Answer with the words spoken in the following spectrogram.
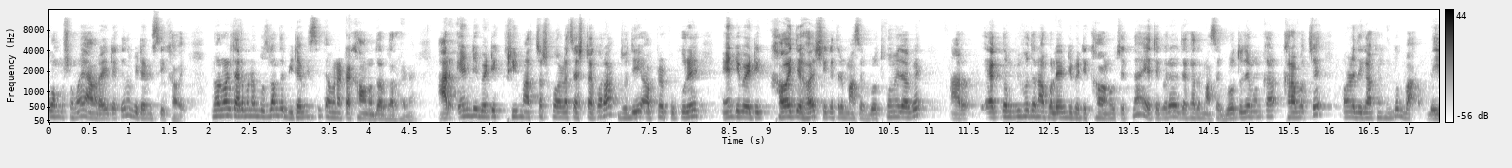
কম সময় আমরা এটা কিন্তু ভিটামিন সি খাওয়াই। নর্মালি তার মানে বুঝলাম যে ভিটামিন সি তেমন একটা খাওয়ানো দরকার হয় না। আর অ্যান্টিবায়োটিক ফ্রি মাছ চাষ করার চেষ্টা করা, যদি আপনার পুকুরে অ্যান্টিবায়োটিক খাওয়াইতে হয়, সেক্ষেত্রে মাছের গ্রোথ কমে যাবে। আর একদম বিপদে না পড়লে অ্যান্টিবায়োটিক খাওয়ানো উচিত না। এতে করে দেখা যায় মাছের গ্রোথও যেমন খারাপ হচ্ছে, অন্যদিকে আপনি কিন্তু এই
